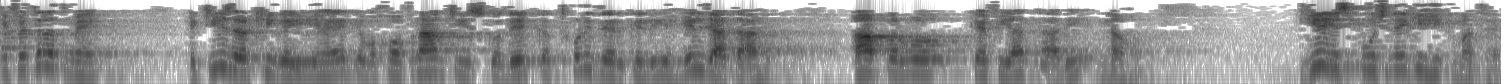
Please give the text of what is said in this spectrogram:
کی فطرت میں ایک چیز رکھی گئی ہے کہ وہ خوفناک چیز کو دیکھ کر تھوڑی دیر کے لیے ہل جاتا ہے، آپ پر وہ کیفیات تاری نہ ہو۔ یہ اس پوچھنے کی حکمت ہے۔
